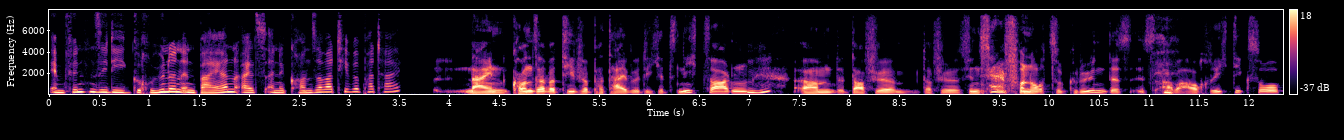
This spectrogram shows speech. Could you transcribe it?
Empfinden Sie die Grünen in Bayern als eine konservative Partei? Nein, konservative Partei würde ich jetzt nicht sagen. Mhm. Ähm, dafür, dafür sind sie einfach noch zu grün. Das ist aber auch richtig so.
